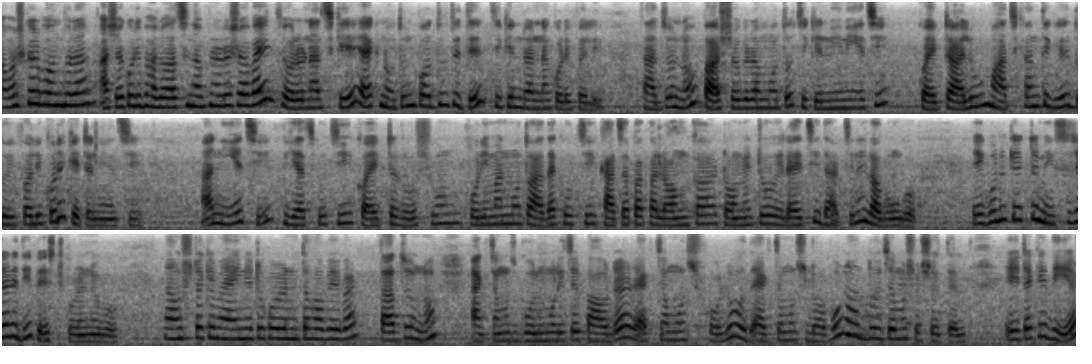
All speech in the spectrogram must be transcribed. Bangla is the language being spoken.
নমস্কার বন্ধুরা, আশা করি ভালো আছেন আপনারা সবাই। চলুন আজকে এক নতুন পদ্ধতিতে চিকেন রান্না করে ফেলি। তার জন্য পাঁচশো গ্রাম মতো চিকেন নিয়ে নিয়েছি, কয়েকটা আলু, মাঝখান থেকে দুই ফলি করে কেটে নিয়েছি। আর নিয়েছি পেঁয়াজ কুচি, কয়েকটা রসুন, পরিমাণ মতো আদা কুচি, কাঁচা পাকা লঙ্কা, টমেটো, এলাইচি, দারচিনি, লবঙ্গ। এগুলোকে একটা মিক্সি জারে দিয়ে পেস্ট করে নেব। মাংসটাকে ম্যারিনেটও করে নিতে হবে এবার। তার জন্য এক চামচ গোলমরিচের পাউডার, এক চামচ হলুদ, এক চামচ লবণ আর দুই চামচ সর্ষের তেল। এইটাকে দিয়ে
